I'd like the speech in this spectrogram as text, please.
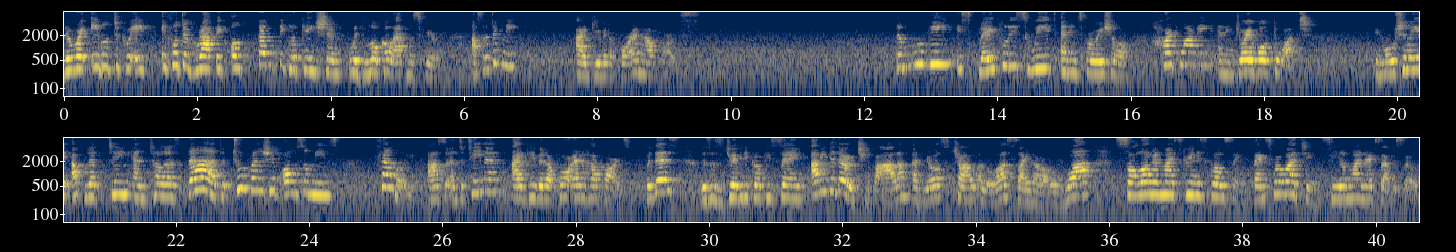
They were able to create a photographic, authentic location with local atmosphere. As a technique, I give it a four and a half hearts. The movie is playfully sweet and inspirational, heartwarming and enjoyable to watch. Emotionally uplifting and tell us that true friendship also means family. As for entertainment, I give it a four and a half hearts. With this, this is Jvei de Koki saying Arrivederci, paalam, adios, ciao, aloha, sayonara, au revoir. So long and my screen is closing. Thanks for watching. See you on my next episode.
